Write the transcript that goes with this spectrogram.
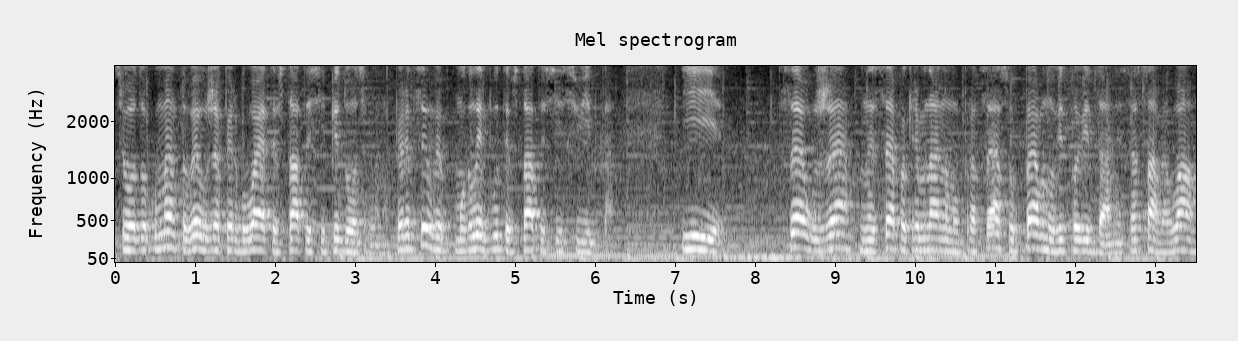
цього документу ви вже перебуваєте в статусі підозрюваного. Перед цим ви могли бути в статусі свідка. І це вже несе по кримінальному процесу певну відповідальність. А саме вам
